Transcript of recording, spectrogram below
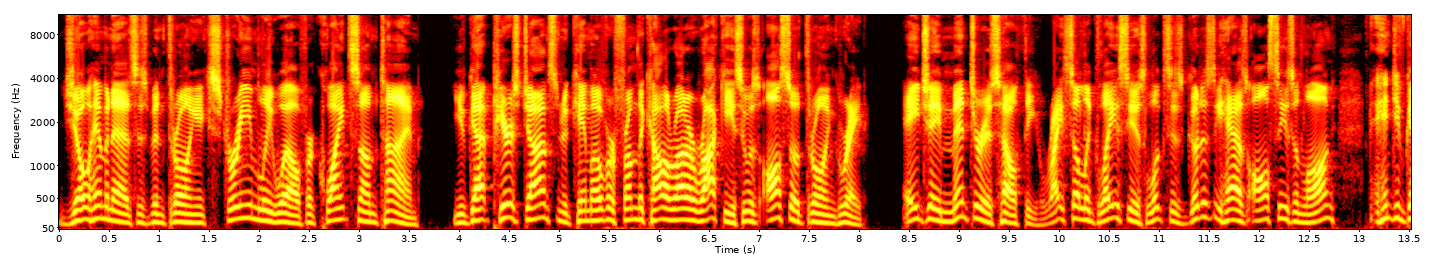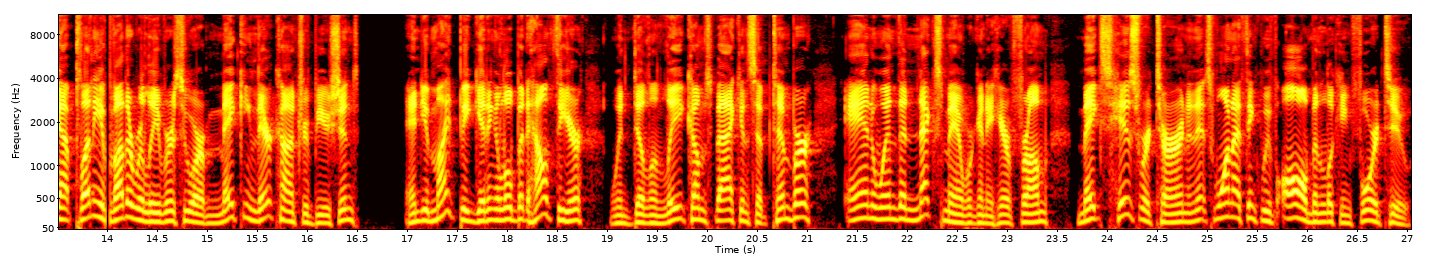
Joe Jimenez has been throwing extremely well for quite some time. You've got Pierce Johnson, who came over from the Colorado Rockies, who is also throwing great. AJ Minter is healthy. Raisel Iglesias looks as good as he has all season long. And you've got plenty of other relievers who are making their contributions. And you might be getting a little bit healthier when Dylan Lee comes back in September and when the next man we're going to hear from makes his return. And it's one I think we've all been looking forward to.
